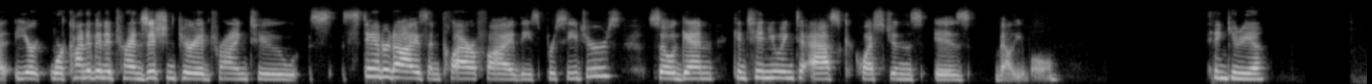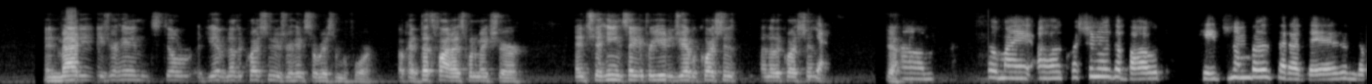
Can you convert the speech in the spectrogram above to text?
uh, you're, we're kind of in a transition period trying to standardize and clarify these procedures. So again, continuing to ask questions is valuable. Thank you, Ria. And Maddie, is your hand still, do you have another question or is your hand still raised from before? Okay, that's fine. I just want to make sure. And Shaheen, same for you. Did you have a question? Another question? Yes. Yeah. Um, so my uh, question was about page numbers that are there in the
